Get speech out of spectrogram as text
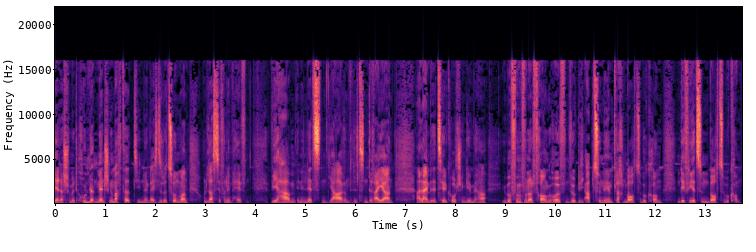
der das schon mit hunderten Menschen gemacht hat, die in der gleichen Situation waren und lass dir von ihm helfen. Wir haben in den letzten Jahren, in den letzten drei Jahren, allein mit der CL Coaching GmbH über 500 Frauen geholfen, wirklich abzunehmen, flachen Bauch zu bekommen, einen definierten Bauch zu bekommen.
